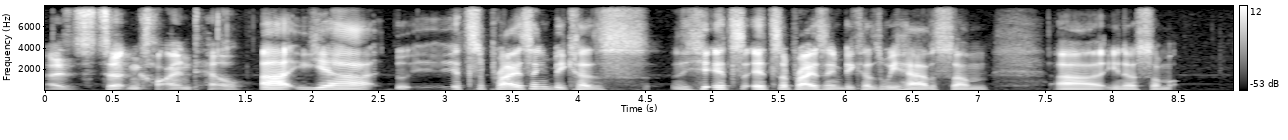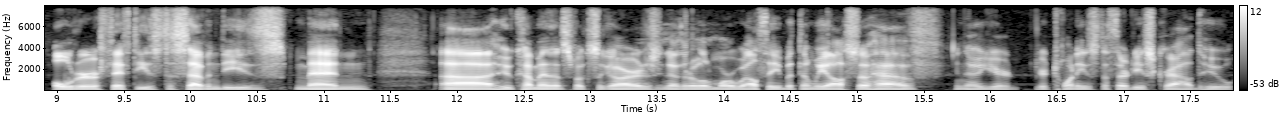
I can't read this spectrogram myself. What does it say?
a certain clientele? Uh, yeah, it's surprising because it's it's surprising because we have some, uh, you know, some older fifties to seventies men uh, who come in and smoke cigars. You know, they're a little more wealthy, but then we also have you know your your 20s to 30s crowd who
